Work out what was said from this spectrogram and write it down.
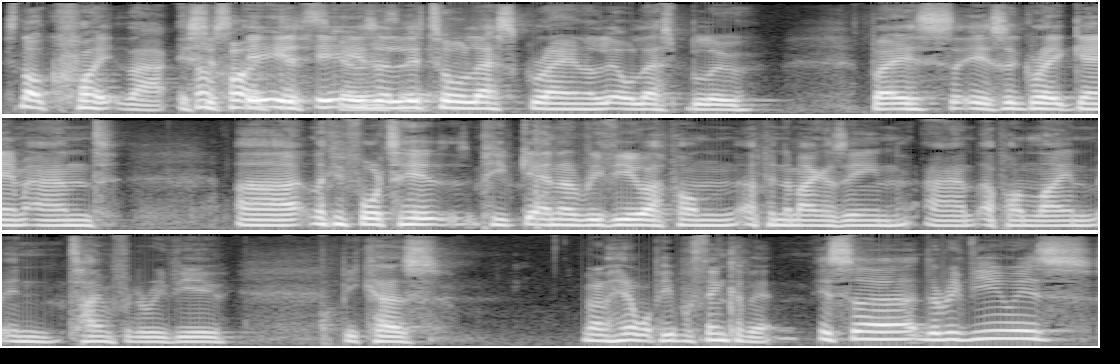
It's not quite that. It's Not just it is, it disco, is a it? little less grey and a little less blue, but it's it's a great game and. Uh, looking forward to hear, getting a review up on up in the magazine and up online in time for the review, because we want to hear what people think of it. It's uh, the review is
